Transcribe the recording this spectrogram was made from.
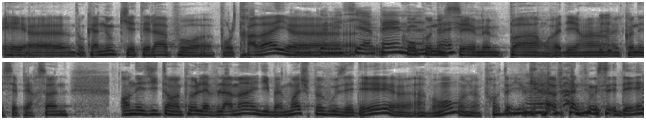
Et donc à nous qui étaient là pour, pour le travail, qu'on à peine, qu'on connaissait même pas, on va dire, hein, elle connaissait personne. En hésitant un peu, lève la main et dit ben moi je peux vous aider. ah bon, le prof de yoga va nous aider.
